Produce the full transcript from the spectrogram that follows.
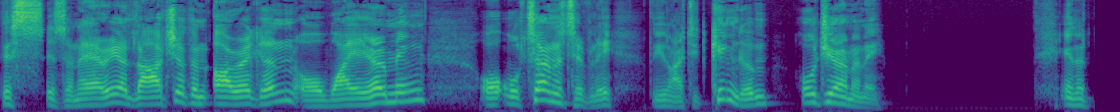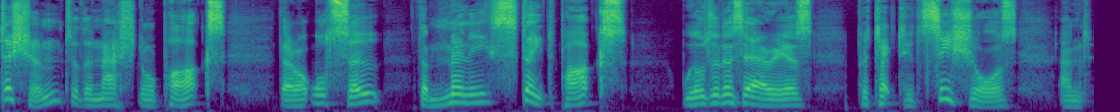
This is an area larger than Oregon or Wyoming, or alternatively, the United Kingdom or Germany. In addition to the national parks, there are also the many state parks, wilderness areas, protected seashores, and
